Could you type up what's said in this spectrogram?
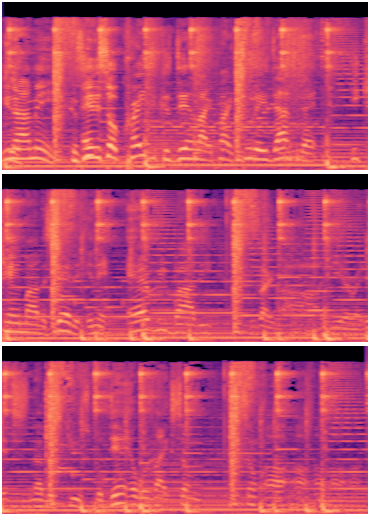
You know what I mean? and he- it's so crazy because then, like, probably two days after that, he came out and said it, and then everybody was like, "Ah, yeah, right, it's just another excuse." But then it was like some, some, uh, uh, uh, uh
